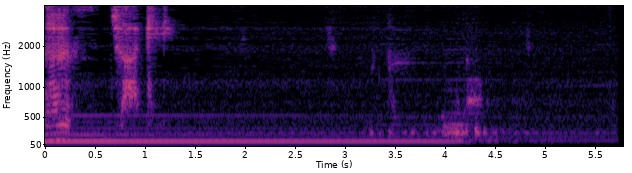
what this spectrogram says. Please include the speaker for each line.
Speaker 1: Nurse Jackie.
